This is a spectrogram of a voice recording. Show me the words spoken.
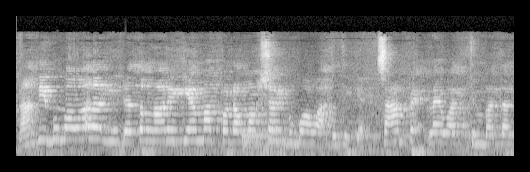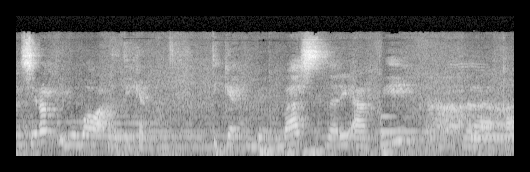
Nanti ibu bawa lagi. Datang hari kiamat padang mahsyar ibu bawa tuh tiket. Sampai lewat jembatan sirat ibu bawa tuh tiket. Tiket bebas dari api neraka.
